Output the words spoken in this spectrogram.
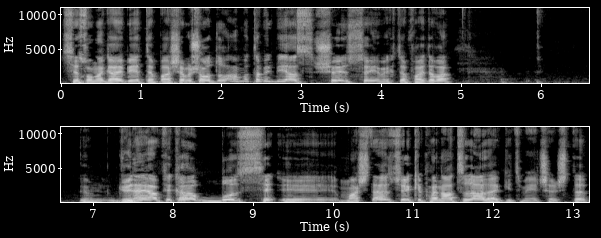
sezona galibiyetle başlamış oldu. Ama tabii biraz şöyle söylemekte fayda var. Güney Afrika bu e, maçta sürekli penaltılarla gitmeye çalıştı.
